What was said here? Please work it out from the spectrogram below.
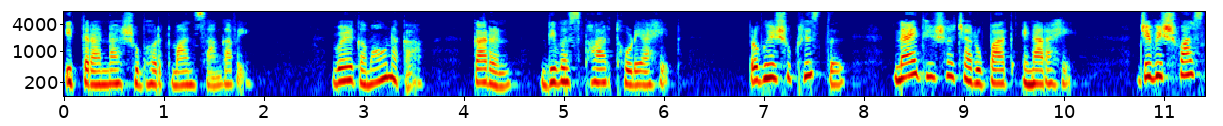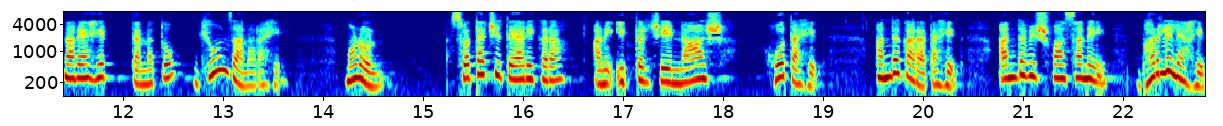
इतरांना शुभवर्तमान सांगावे. वेळ गमावू नका कारण दिवस फार थोडे आहेत. प्रभू येशू ख्रिस्त न्यायाधीशाच्या रूपात येणार आहे. जे विश्वासणारे आहेत त्यांना तो घेऊन जाणार आहे. म्हणून स्वतःची तयारी करा आणि इतर जे नाश होत आहेत अंधकारात आहेत अंधविश्वासाने भरलेले आहेत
